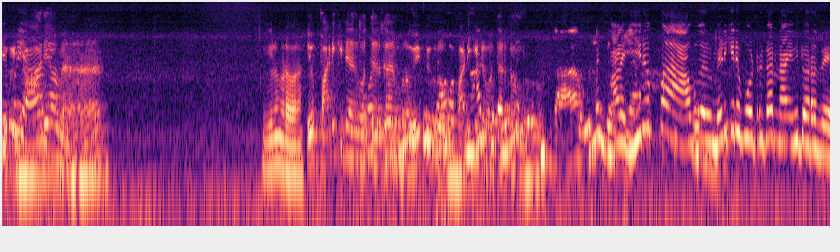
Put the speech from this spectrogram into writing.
எப்படியா யாரையாம இருங்கடா வரேன். ஐயோ படிக்கிட்டு ஒருத்தர் இருக்கான் ப்ரோ விபி ப்ரோ படிக்கிட்டு ஒருத்தர் இருக்கான் ப்ரோ ஆனா இருப்பா அவங்க மெடிக்கல் போட்டிருக்காரு நான் எங்கிட்டு வர்றது?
